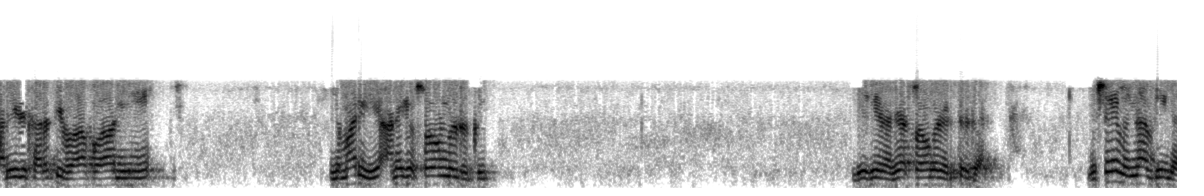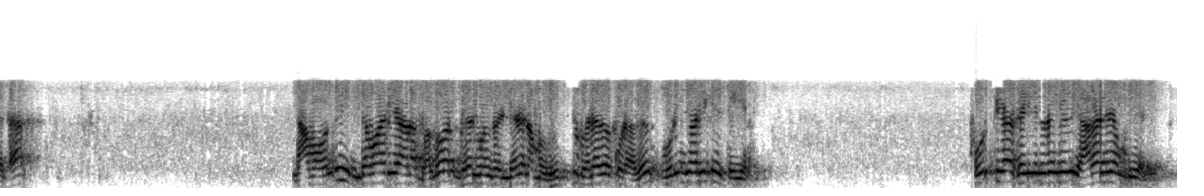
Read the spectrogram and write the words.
ஹரிது கரத்தி பாபா நீ. இந்த மாதிரி அநேக ஸ்லோகங்கள் இருக்கு. தேசிய நிறைய ஸ்லோகங்கள் எடுத்திருக்க விஷயம் என்ன அப்படின்னு கேட்டா நாம வந்து இந்த மாதிரியான பகவத் தர்மங்கள்ல நம்ம விட்டு விலகக்கூடாது. முடிஞ்ச வரைக்கும் செய்யணும். பூர்த்தியா செய்யறதுங்கிறது யாராலையும் முடியாது.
